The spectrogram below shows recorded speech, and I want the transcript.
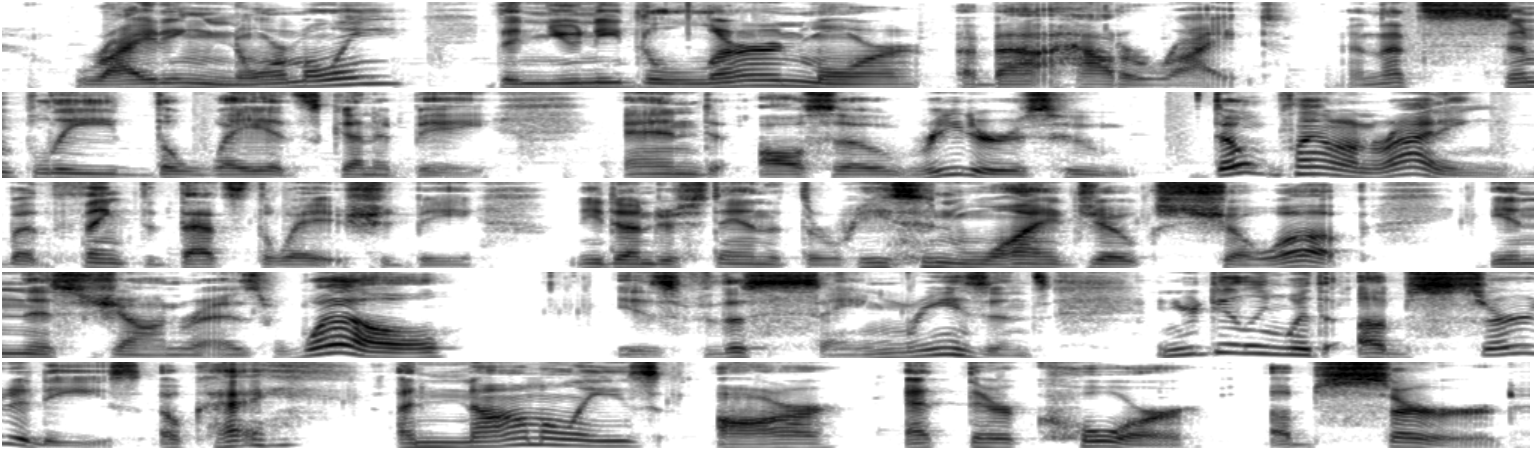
writing normally, then you need to learn more about how to write. And that's simply the way it's going to be. And also, readers who don't plan on writing but think that that's the way it should be need to understand that the reason why jokes show up in this genre as well is for the same reasons. And you're dealing with absurdities, okay? Anomalies are, at their core, absurd.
